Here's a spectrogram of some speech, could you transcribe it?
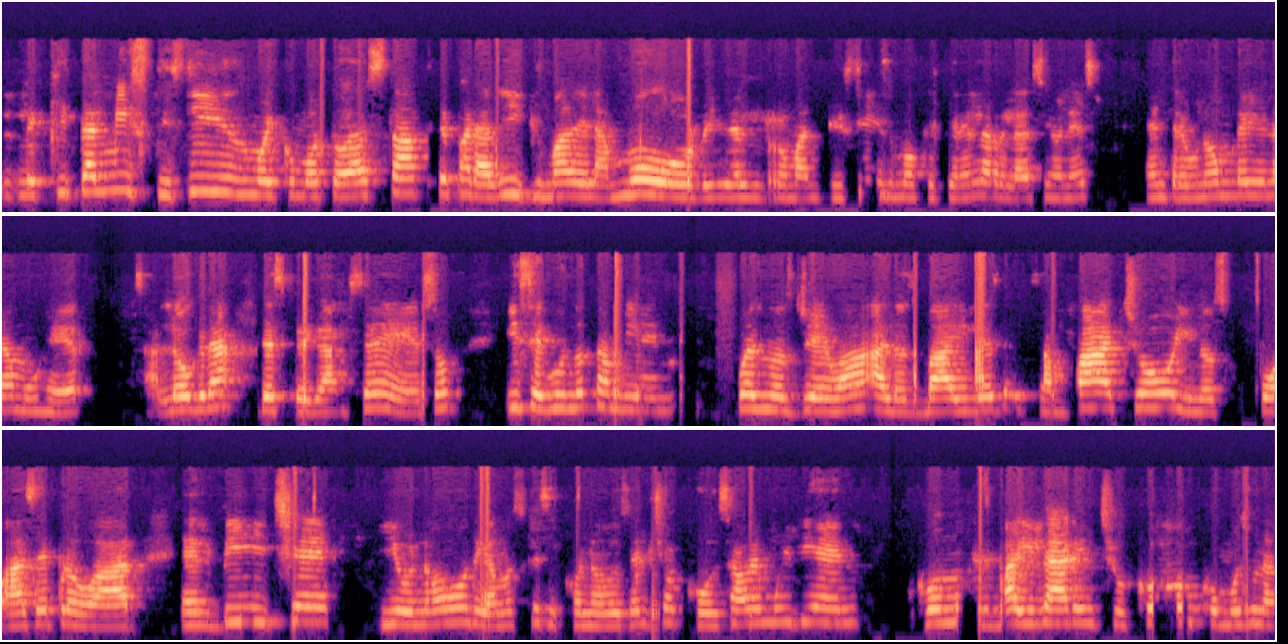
le quita el misticismo y como todo este paradigma del amor y del romanticismo que tienen las relaciones entre un hombre y una mujer, o sea, logra despegarse de eso. Y segundo, también pues nos lleva a los bailes del zampacho y nos hace probar el biche y uno, digamos que si conoce el Chocó, sabe muy bien cómo es bailar en Chocó, cómo es una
